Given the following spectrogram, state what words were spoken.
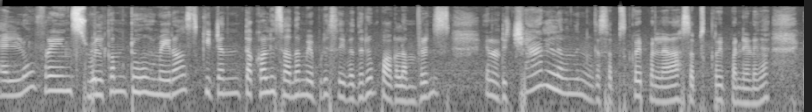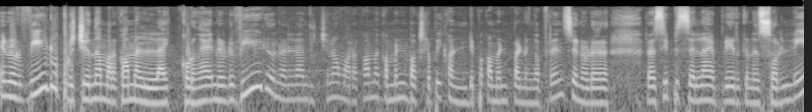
Hello friends welcome to Meera's kitchen தக்காளி சாதம் எப்படி செய்வதுன்னு பார்க்கலாம் ஃப்ரெண்ட்ஸ் என்னோடய சேனலில் வந்து நீங்கள் சப்ஸ்கிரைப் பண்ணலைன்னா சப்ஸ்கிரைப் பண்ணிவிடுங்க என்னோடய வீடியோ பிடிச்சிருந்தா மறக்காமல் லைக் கொடுங்க. என்னோடய வீடியோ நல்லா இருந்துச்சுன்னா மறக்காமல் கமெண்ட் பாக்ஸில் போய் கண்டிப்பாக கமெண்ட் பண்ணுங்கள் ஃப்ரெண்ட்ஸ் என்னோடய ரெசிபிஸ் எல்லாம் எப்படி இருக்குன்னு சொல்லி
